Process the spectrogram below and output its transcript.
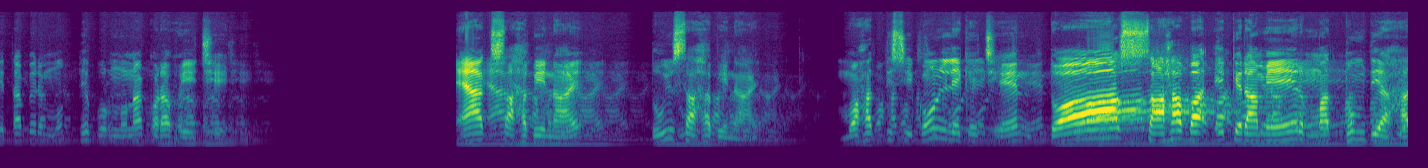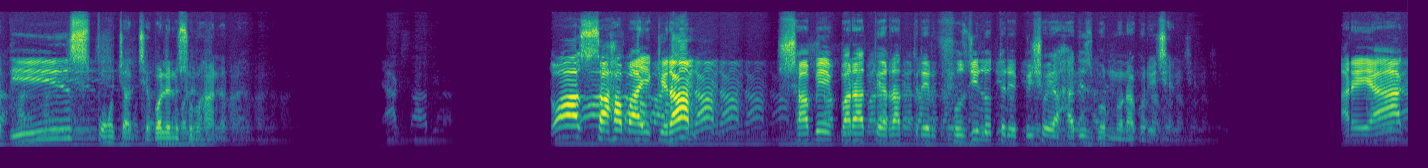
কেতাবের মধ্যে বর্ণনা করা হয়েছে। এক সাহাবি নাই, দুই সাহাবি নাই। মহাদিসিগণ লিখেছেন, দশ সাহাবা একরামের মাধ্যম দিয়ে হাদিস পৌঁছাচ্ছে। বলেন সুবহান দশ সাহাবা একরাম সবে বারাতে রাত্রের ফজিলতের বিষয়ে হাদিস বর্ণনা করেছেন। আরে এক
